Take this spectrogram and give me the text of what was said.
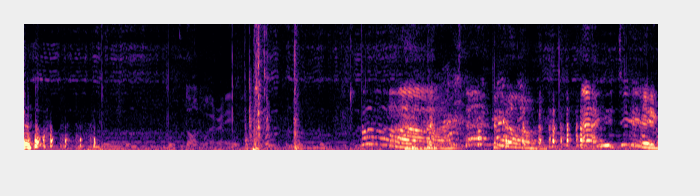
god! you doing?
